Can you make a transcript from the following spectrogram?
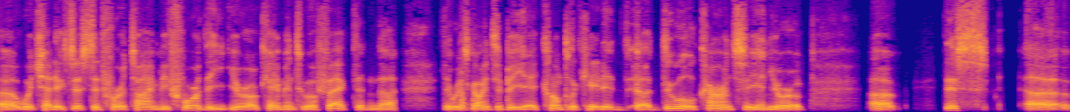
Uh, which had existed for a time before the euro came into effect. And there was going to be a complicated dual currency in Europe. Uh, this uh,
